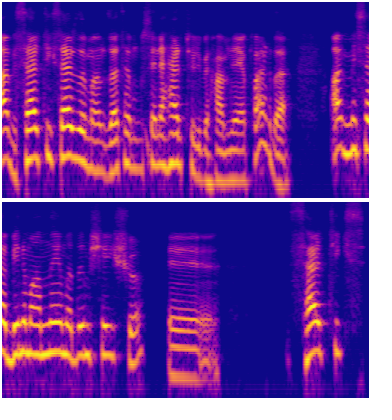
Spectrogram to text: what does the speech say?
abi Celtics her zaman zaten bu sene her türlü bir hamle yapar da. Abi mesela benim anlayamadığım şey şu. E, Celtics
